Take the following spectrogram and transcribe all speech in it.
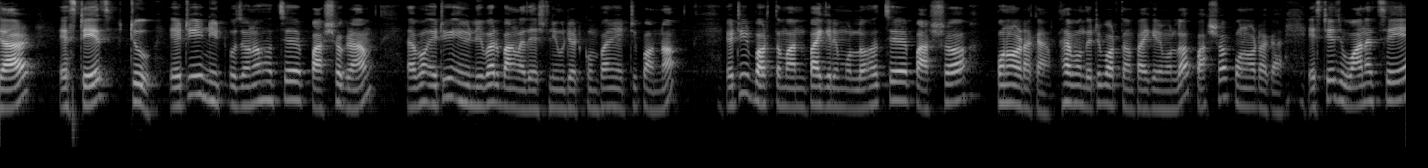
যার স্টেজ টু, এটি ওজন হচ্ছে পাঁচশো গ্রাম এবং এটি ইউনিলিভার বাংলাদেশ লিমিটেড কোম্পানির একটি পণ্য। এটির বর্তমান পাইকারি মূল্য হচ্ছে পাঁচশো পনেরো টাকা। হ্যাঁ বন্ধু এটি বর্তমান পাইকারি মূল্য পাঁচশো পনেরো টাকা। স্টেজ ওয়ানের চেয়ে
